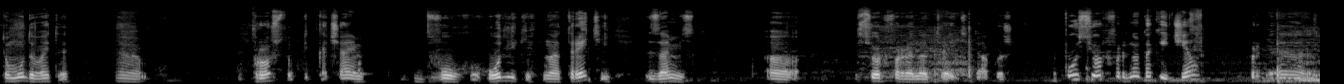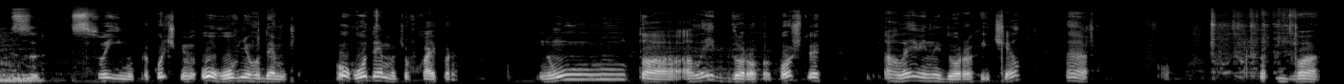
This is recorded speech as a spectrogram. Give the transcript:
Тому давайте е, просто підкачаємо двох годліків на третій замість серфера на третій також. По серфер, ну такий чел е, з своїми прикольчиками. Ого, в нього демедж. Ого, демедж в хайпер. Ну та, але й дорого коштує. Але він і дорогий чел. А, два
